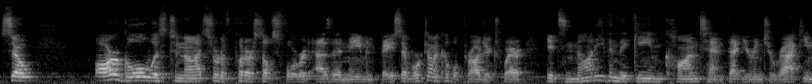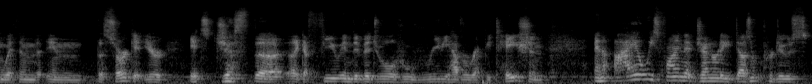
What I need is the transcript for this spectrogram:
So our goal was to not sort of put ourselves forward as a name and face. I've worked on a couple projects where it's not even the game content that you're interacting with in the, in the circuit. You're it's just the like a few individual who really have a reputation. And I always find that generally doesn't produce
